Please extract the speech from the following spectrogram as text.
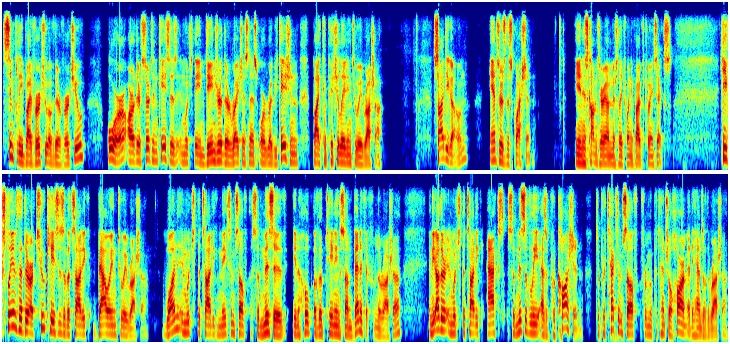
simply by virtue of their virtue? Or are there certain cases in which they endanger their righteousness or reputation by capitulating to a rasha? Saadia Gaon answers this question in his commentary on Mishlei 25 26. He explains that there are two cases of a tzaddik bowing to a rasha. One in which the tzaddik makes himself submissive in hope of obtaining some benefit from the rasha, and the other in which the tzaddik acts submissively as a precaution to protect himself from a potential harm at the hands of the rasha.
